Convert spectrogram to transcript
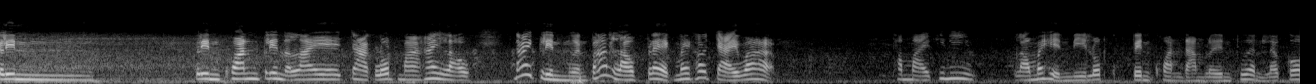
กลิ่นกลิ่นควันกลิ่นอะไรจากรถมาให้เราได้กลิ่นเหมือนบ้านเราแปลกไม่เข้าใจว่าทำไมที่นี่เราไม่เห็นมีรถเป็นควันดำเลยเพื่อน แล้วก็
